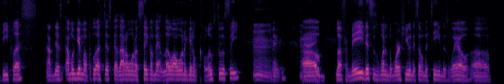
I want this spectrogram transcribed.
D plus. I'm just I'm gonna give him a plus just because I don't want to sink them that low. I want to get them close to a C. Mm. Uh, but for me, this is one of the worst units on the team as well,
